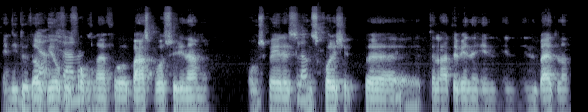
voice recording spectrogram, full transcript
En die doet ook Ja, heel veel volgens mij voor basketbal Suriname. Om spelers Klopt. een scholarship eh, te laten winnen in, in, in het buitenland.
